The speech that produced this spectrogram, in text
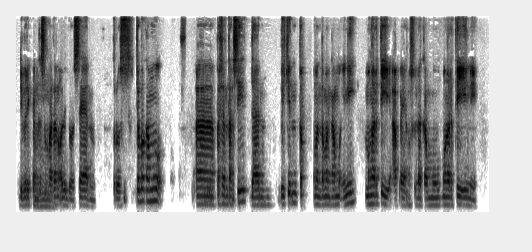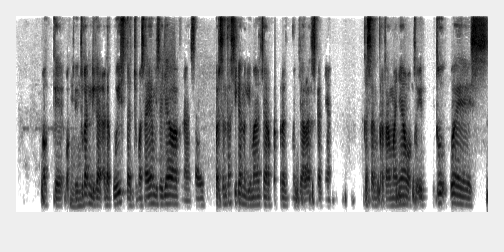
diberikan hmm. kesempatan oleh dosen. Terus coba kamu uh, presentasi dan bikin teman-teman kamu ini mengerti apa yang sudah kamu mengerti ini. Oke, waktu hmm. itu kan ada kuis dan cuma saya yang bisa jawab. Nah, saya presentasikan bagaimana cara menjelaskannya. Kesan pertamanya waktu itu, wes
